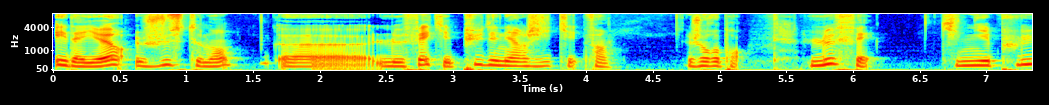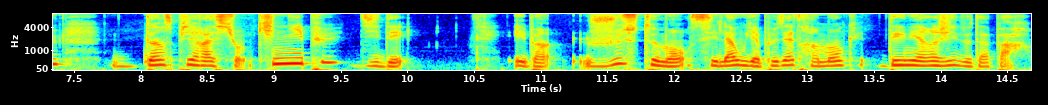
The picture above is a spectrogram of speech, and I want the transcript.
Et d'ailleurs, justement, le fait qu'il n'y ait plus d'énergie, enfin, je reprends. Le fait qu'il n'y ait plus d'inspiration, qu'il n'y ait plus d'idées, et eh bien justement, c'est là où il y a peut-être un manque d'énergie de ta part.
